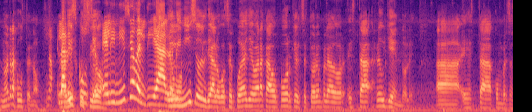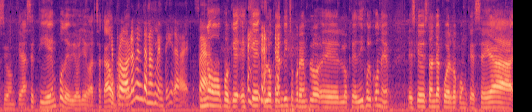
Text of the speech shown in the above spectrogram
no el reajuste, no. la, discusión, el inicio del diálogo. El inicio del diálogo se pueda llevar a cabo porque el sector empleador está rehuyéndole a esta conversación que hace tiempo debió llevarse a cabo. Que probablemente no es mentira. Eh, no, porque es que lo que han dicho, por ejemplo, eh, lo que dijo el CONEP es que ellos están de acuerdo con que sea...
